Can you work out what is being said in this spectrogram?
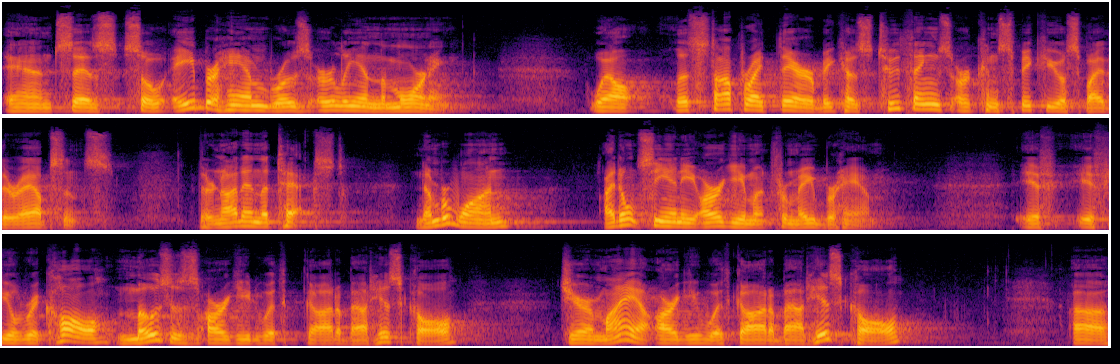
and says, so Abraham rose early in the morning. Well, let's stop right there because two things are conspicuous by their absence. They're not in the text. Number one, I don't see any argument from Abraham. If, if you'll recall, Moses argued with God about his call, Jeremiah argued with God about his call, uh,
